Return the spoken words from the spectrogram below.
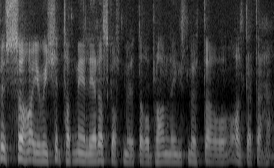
Pluss så har jo ikke tatt med lederskapsmøter og planleggingsmøter og alt dette her.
